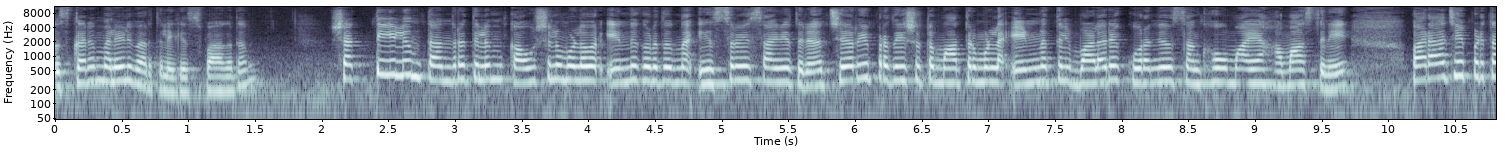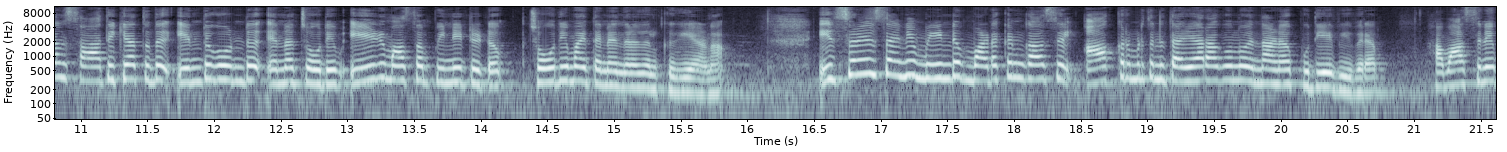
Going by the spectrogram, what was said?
നമസ്കാരം മലയാളി വാർത്തയിലേക്ക് സ്വാഗതം. ശക്തിയിലും തന്ത്രത്തിലും കൗശലമുള്ളവർ എന്ന് കരുതുന്ന ഇസ്രയേൽ സൈന്യത്തിന് ചെറിയ പ്രദേശത്ത് മാത്രമുള്ള എണ്ണത്തിൽ വളരെ കുറഞ്ഞ സംഘവുമായ ഹമാസിനെ പരാജയപ്പെടുത്താൻ സാധിക്കാത്തത് എന്തുകൊണ്ട് എന്ന ചോദ്യം ഏഴു മാസം പിന്നിട്ടിട്ടും ചോദ്യമായി തന്നെ നിലനിൽക്കുകയാണ്. ഇസ്രയേൽ സൈന്യം വീണ്ടും വടക്കൻ ഗാസിൽ ആക്രമണത്തിന് തയ്യാറാകുന്നു എന്നാണ് പുതിയ വിവരം. ഹമാസിനെ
